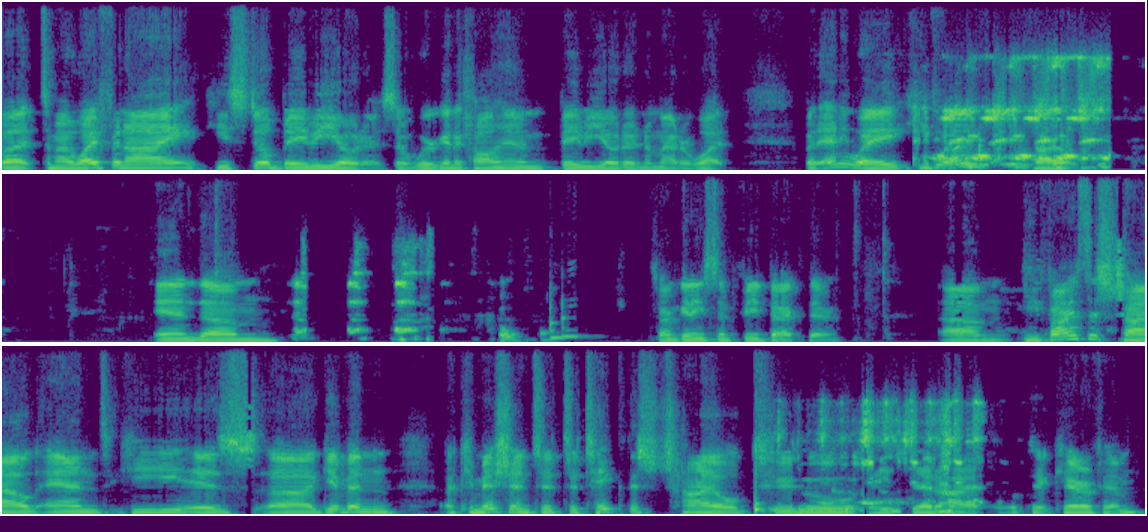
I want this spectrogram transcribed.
But to my wife and I, he's still Baby Yoda. So we're going to call him Baby Yoda no matter what. But anyway, he and um, oh, so I'm getting some feedback there. Um, he finds this child and he is uh, given a commission to, to take this child to a Jedi who will take care of him.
